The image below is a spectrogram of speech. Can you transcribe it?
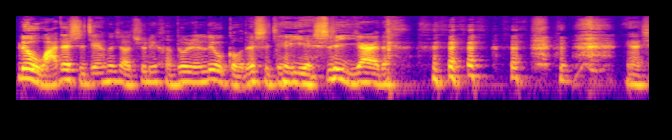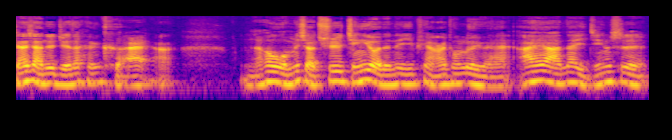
遛娃的时间和小区里很多人遛狗的时间也是一样的，你看想想就觉得很可爱啊。然后我们小区仅有的那一片儿童乐园，哎呀，那已经是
